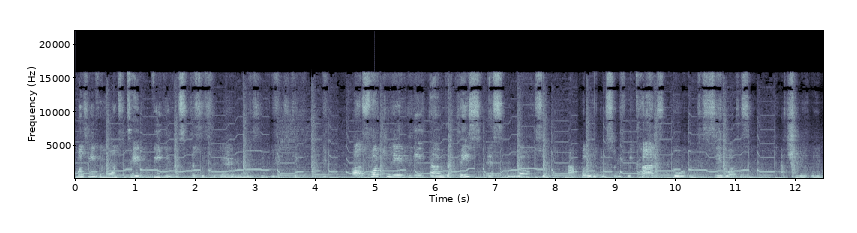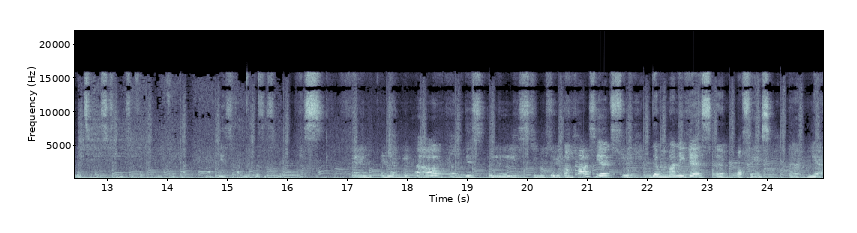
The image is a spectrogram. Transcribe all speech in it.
mostly if you want to take videos, this is where you mostly go to take Unfortunately, um, the place is locked, so is so we can't go in to see what is actually in the TV studio. So for me, like this, and is like this. And, and then we have um, this place too, so we can pass here to the manager's um, office. Um, yeah.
